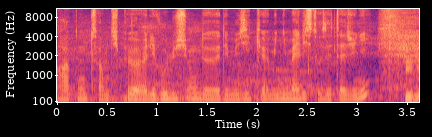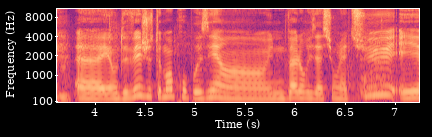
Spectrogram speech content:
raconte un petit peu l'évolution de- des musiques minimalistes aux États-Unis. Mhm. Et on devait justement proposer un- une valorisation là-dessus. Et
